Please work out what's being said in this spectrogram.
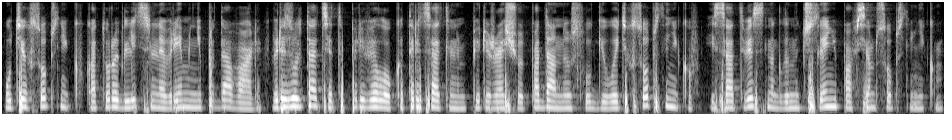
у тех собственников, которые длительное время не подавали. В результате это привело к отрицательному перерасчету по данной услуге у этих собственников и, соответственно, к доначислению по всем собственникам.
